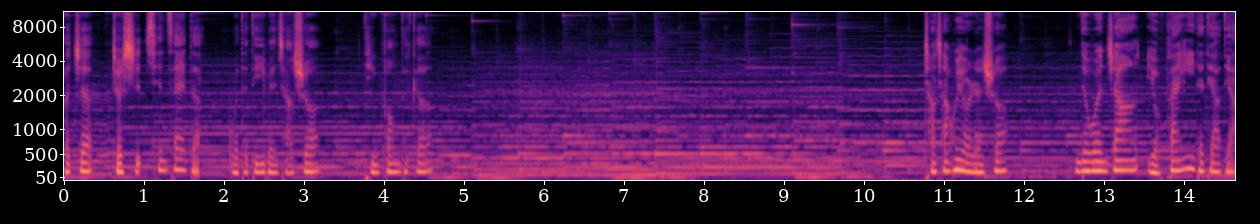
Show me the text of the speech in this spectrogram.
而这就是现在的我的第一本小说《听风的歌》。常常会有人说，你的文章有翻译的调调。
